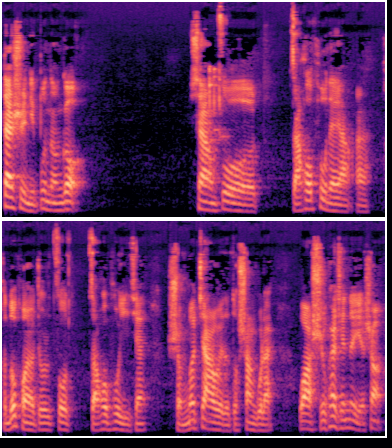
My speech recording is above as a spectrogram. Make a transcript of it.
但是你不能够像做杂货铺那样啊，很多朋友就是做杂货铺，以前什么价位的都上过来，哇，十块钱的也上，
